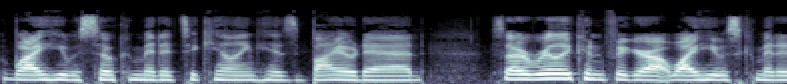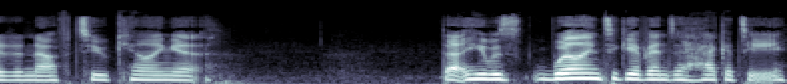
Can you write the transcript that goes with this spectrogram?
why he was so committed to killing his bio dad, so I really couldn't figure out why he was committed enough to killing it that he was willing to give in to Hecate.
